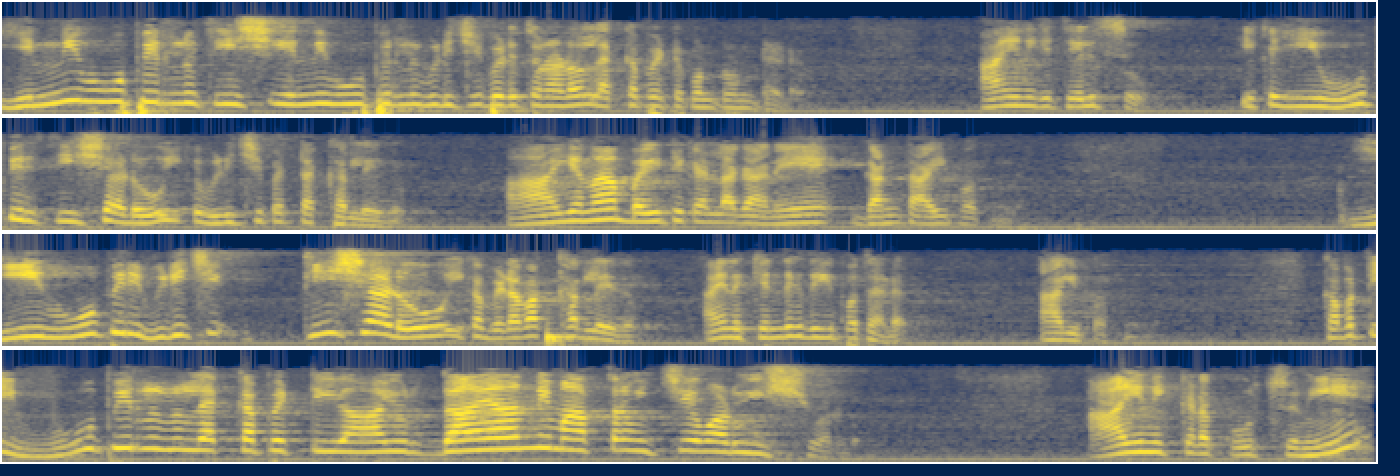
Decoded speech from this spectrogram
ఎన్ని ఊపిర్లు తీసి ఎన్ని ఊపిర్లు విడిచిపెడుతున్నాడో లెక్క పెట్టుకుంటూ ఉంటాడు. ఆయనకి తెలుసు ఇక ఈ ఊపిరి తీశాడు ఇక విడిచిపెట్టక్కర్లేదు. ఆయన బయటికి వెళ్ళగానే గంట అయిపోతుంది. ఈ ఊపిరి విడిచి తీశాడు ఇక విడవక్కర్లేదు. ఆయన కిందకి దిగిపోతాడు. ఆగిపోతుంది. కాబట్టి ఊపిరులు లెక్క పెట్టి ఆయుర్దాయాన్ని మాత్రం ఇచ్చేవాడు ఈశ్వరుడు. ఆయన ఇక్కడ కూర్చుని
